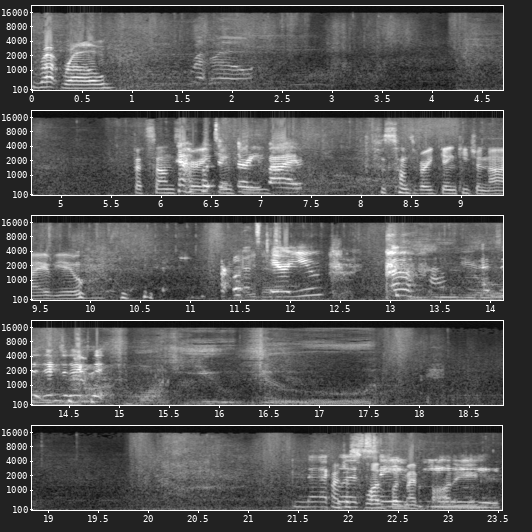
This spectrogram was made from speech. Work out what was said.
Rut-row. Ruh-roh. That sounds Now very it's at 35. That sounds very Genki Janai of you. How dare you? Oh, exit, exit, exit. Necklace, love with save my body.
